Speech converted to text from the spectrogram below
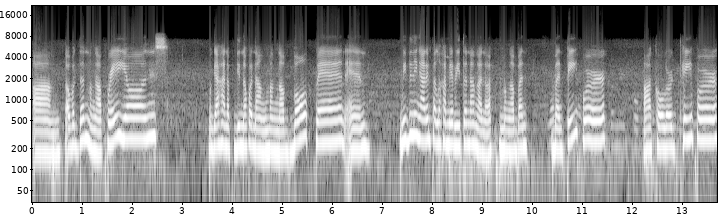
um, tawag doon, mga crayons. Maghahanap din ako ng mga ball pen and bibili nga rin pala kami rito ng ano, mga band, band paper, ah, colored paper,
